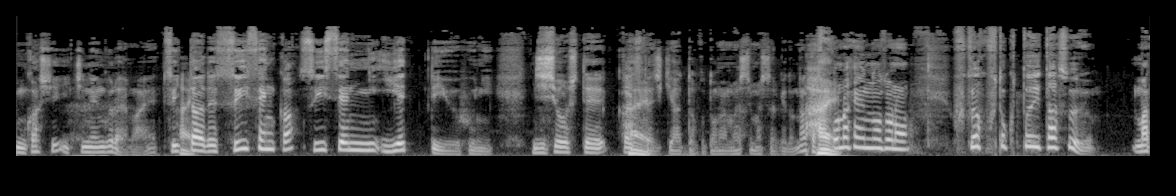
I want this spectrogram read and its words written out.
昔 ?1 年ぐらい前ツイッターで推薦か、推薦に家っていう風に自称して書いてた時期あったことを思いましてましたけど、なんかはいそこら辺のその、不特不特定多数全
